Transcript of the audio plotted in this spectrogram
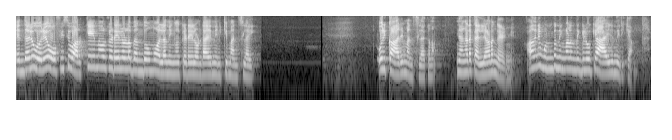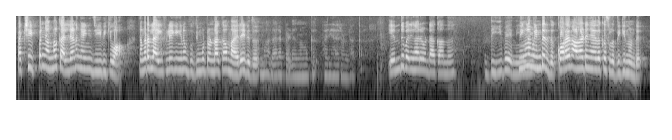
എന്തായാലും ഒരേ ഓഫീസിൽ വർക്ക് ചെയ്യുന്നവർക്കിടയിലുള്ള ബന്ധമൊന്നും അല്ല നിങ്ങൾക്കിടയിൽ ഉണ്ടായെന്ന് എനിക്ക് മനസ്സിലായി. ഒരു കാര്യം മനസ്സിലാക്കണം. ഞങ്ങളുടെ കല്യാണം കഴിഞ്ഞ്. അതിന് മുൻപ് നിങ്ങൾ എന്തെങ്കിലുമൊക്കെ ആയിരുന്നിരിക്കാം. പക്ഷേ ഇപ്പം ഞങ്ങൾ കല്യാണം കഴിഞ്ഞ് ജീവിക്കുക ഞങ്ങളുടെ ലൈഫിലേക്ക് ഇങ്ങനെ ബുദ്ധിമുട്ടുണ്ടാക്കാൻ വരരുത്. നമുക്ക് പരിഹാരം ഉണ്ടാക്കാം. എന്ത് പരിഹാരം ഉണ്ടാക്കാന്ന്? നിങ്ങൾ മിണ്ടരുത്. കുറെ നാളായിട്ട് ഞാൻ ഇതൊക്കെ ശ്രദ്ധിക്കുന്നുണ്ട്.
